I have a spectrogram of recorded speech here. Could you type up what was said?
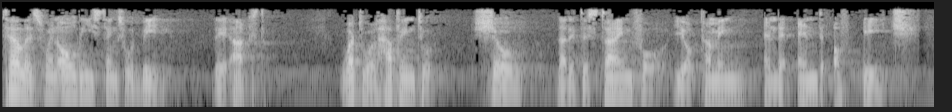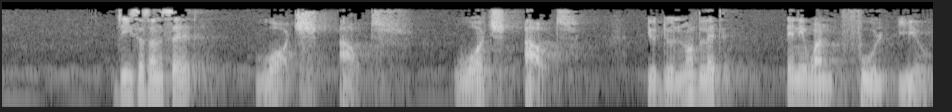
Tell us when all these things would be, they asked. What will happen to show that it is time for your coming and the end of age? Jesus answered, Watch out. Watch out. You do not let anyone fool you.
